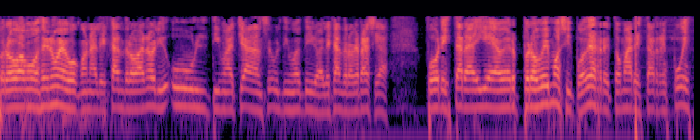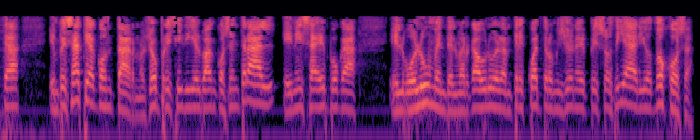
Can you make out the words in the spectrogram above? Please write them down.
Probamos de nuevo con Alejandro Banoli, última chance, último tiro. Alejandro, gracias por estar ahí. A ver, probemos si podés retomar esta respuesta. Empezaste a contarnos, yo presidí el Banco Central, en esa época el volumen del mercado blue eran 3, 4 millones de pesos diarios, dos cosas,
